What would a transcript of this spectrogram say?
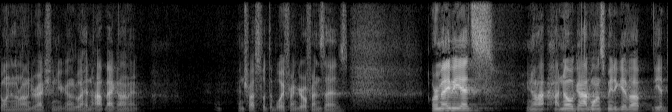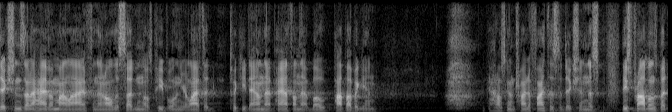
going in the wrong direction. You're going to go ahead and hop back on it and trust what the boyfriend, girlfriend says. Or maybe it's, you know, I, I know God wants me to give up the addictions that I have in my life, and then all of a sudden, those people in your life that took you down that path on that boat pop up again. God, I was going to try to fight this addiction, this, these problems, but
